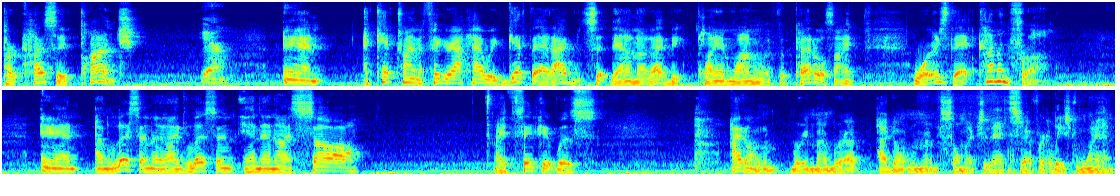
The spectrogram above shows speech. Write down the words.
percussive punch. Yeah. And I kept trying to figure out how we'd get that. I'd sit down and I'd be playing one with the pedals. I, where's that coming from? And I'd listen and I'd listen, and then I saw, I think it was, I don't remember. I, I don't remember so much of that stuff, or at least when.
